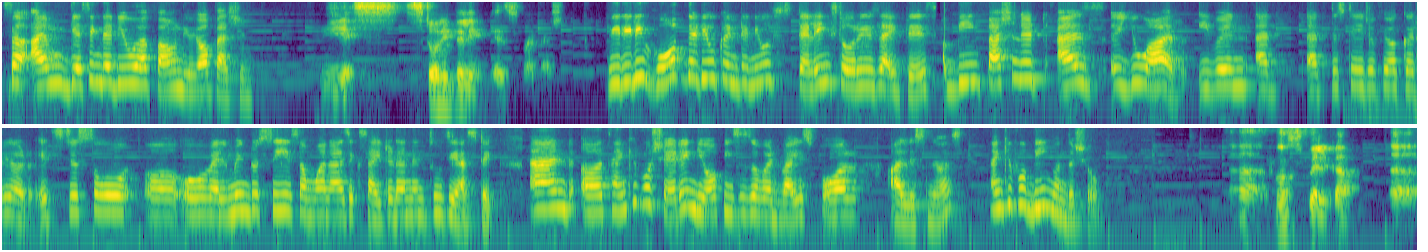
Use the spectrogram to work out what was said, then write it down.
So I'm guessing that you have found your passion. Yes, storytelling is my passion. We really hope that you continue telling stories like this, being passionate as you are, even at at this stage of your career. It's just so uh, overwhelming to see someone as excited and enthusiastic. And uh, thank you for sharing your pieces of advice for our listeners. Thank you for being on the show. Uh, most welcome. Uh,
